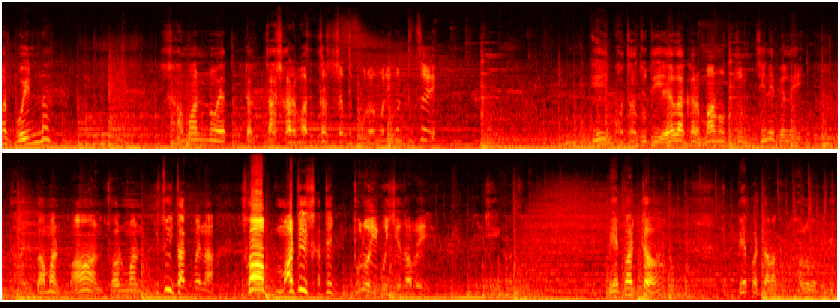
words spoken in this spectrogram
আমার বইন না? সামান্য একটা চাষার বাচ্চার সাথে ঘোরাঘুরি করতেছে। এই কথা যদি এলাকার মানুষজন জেনে ফেলে, তাহলে তো আমার মান, সম্মান কিছুই থাকবে না। সব মাটির সাথে ধুলোই বসে যাবে। ঠিক আছে। ব্যাপারটা ব্যাপারটা আমাকে ভালোভাবে দেখতে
